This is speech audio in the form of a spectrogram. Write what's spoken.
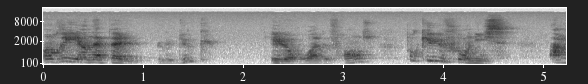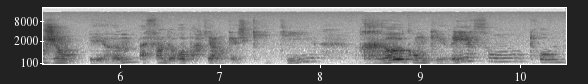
Henri en appelle le duc et le roi de France pour qu'ils lui fournissent argent et hommes afin de repartir en Castille, reconquérir son trône.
